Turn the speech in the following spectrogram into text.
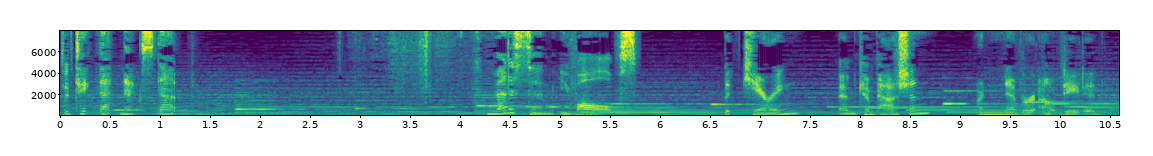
to take that next step. Medicine evolves, but caring and compassion are never outdated.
